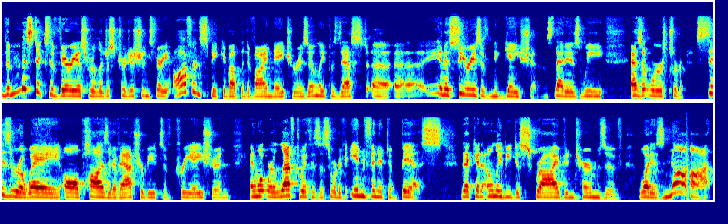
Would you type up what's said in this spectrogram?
the mystics of various religious traditions very often speak about the divine nature as only possessed uh, uh, in a series of negations. That is, we, as it were, sort of scissor away all positive attributes of creation, and what we're left with is a sort of infinite abyss that can only be described in terms of what is not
